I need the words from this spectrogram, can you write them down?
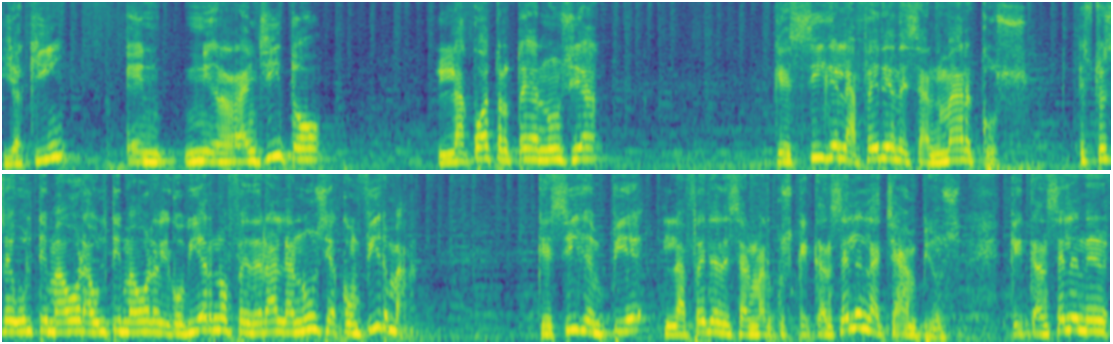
Y aquí, en mi ranchito, la 4T anuncia que sigue la feria de San Marcos. Esto es de última hora, última hora. El gobierno federal anuncia, confirma que siga en pie la Feria de San Marcos, que cancelen la Champions, que cancelen el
